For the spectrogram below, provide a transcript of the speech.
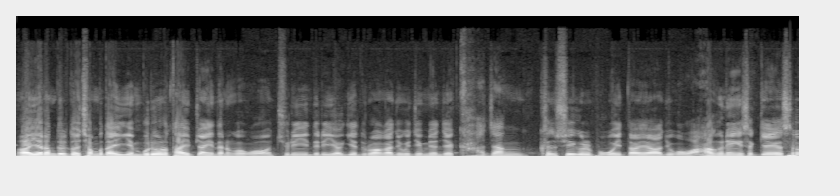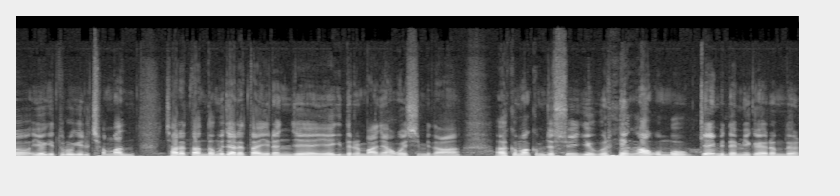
어, 여러분들도 전부 다 이게 무료로 다 입장이 되는 거고 주린이들이 여기에 들어와가지고 지금 현재 가장 큰 수익을 보고 있다 해가지고 와 은행에서 깨서 여기 들어오기를 천만 잘했다 너무 잘했다 이런 이제 얘기들을 많이 하고 있습니다. 아, 그만큼 이제 수익이 은행하고 뭐 게임이 됩니까 여러분들?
